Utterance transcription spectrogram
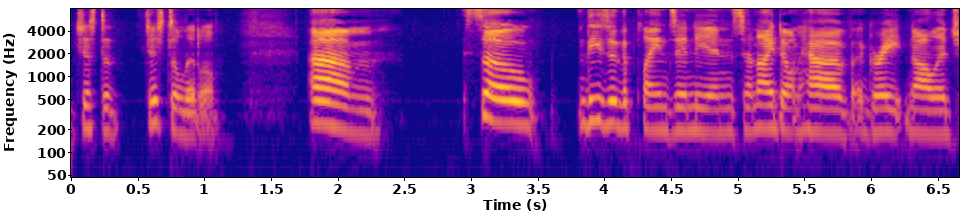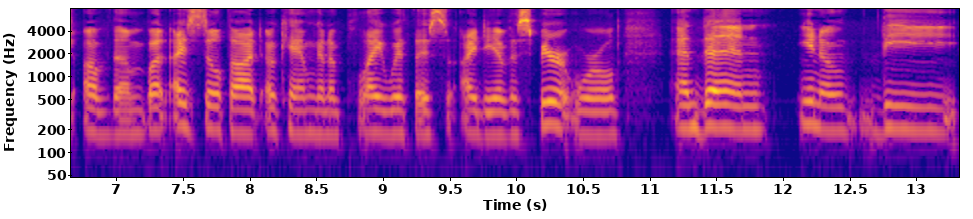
just a just a little. Um, so these are the Plains Indians, and I don't have a great knowledge of them, but I still thought, okay, I'm going to play with this idea of a spirit world. And then, you know, the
